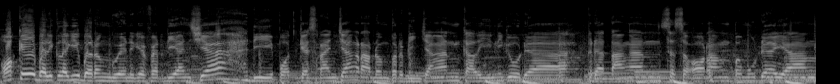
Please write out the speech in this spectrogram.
Oke, balik lagi bareng gue Nike Ferdiansyah di podcast Rancang Random Perbincangan. Kali ini gue udah kedatangan seseorang pemuda yang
